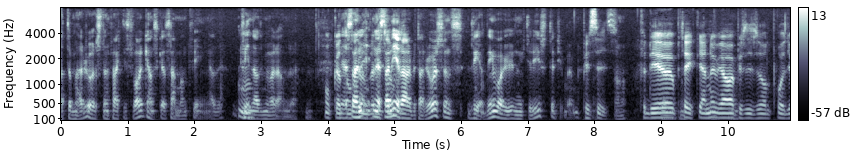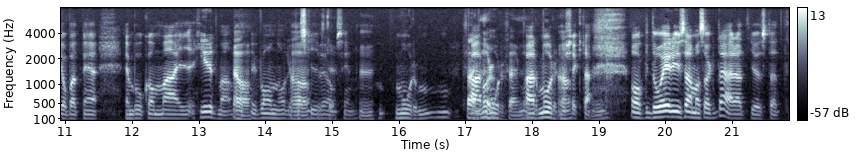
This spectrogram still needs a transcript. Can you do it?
att de här rörelserna faktiskt var ganska sammantvingade, tvinnade med varandra. Och att de Nästan, nästan liksom- hela arbetarrörelsens ledning var ju nykterister till med. Precis. Ja. För det upptäckte jag nu. Jag har precis hållit på och jobbat med en bok om Maj Hirdman. Ja. Yvonne håller på och Ja, skriver det. om sin Mm. mor, Farmor. farmor. Farmor. farmor Ja. ursäkta. Mm. Och då är det ju samma sak där. Att just att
